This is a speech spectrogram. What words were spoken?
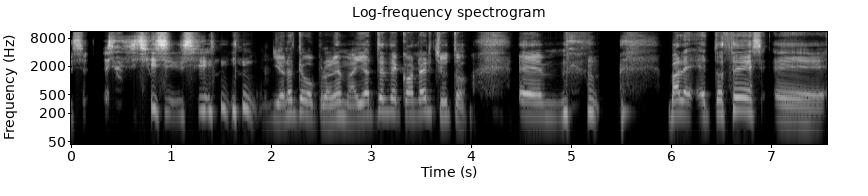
Sí, sí, sí. Yo no tengo problema. Yo antes de correr chuto. Em, vale, entonces, eh,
